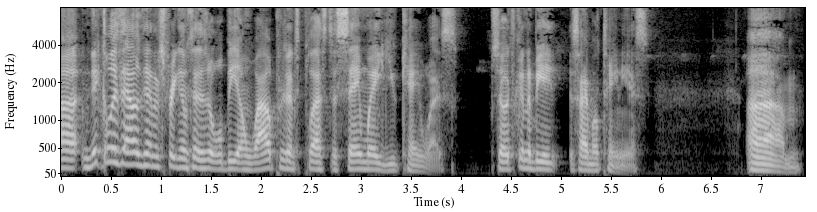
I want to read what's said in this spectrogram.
Uh, Nicholas Alexander Springham says it will be on WoW Presents Plus the same way UK was, so it's going to be simultaneous. Um,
